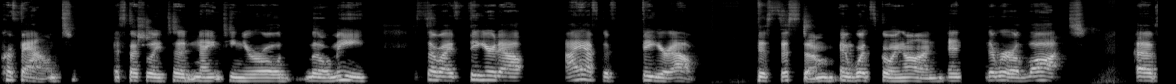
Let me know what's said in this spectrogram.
profound, especially to 19 year old little me. So I figured out I have to figure out this system and what's going on. And there were a lot of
